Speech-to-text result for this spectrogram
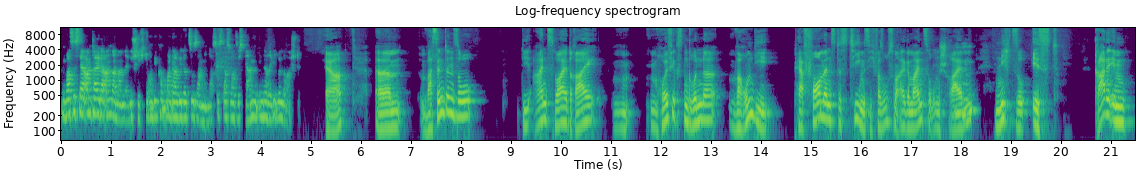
Und was ist der Anteil der anderen an der Geschichte? Und wie kommt man da wieder zusammen? Das ist das, was ich dann in der Regel beleuchte. Ja. Ähm, was sind denn so die ein, zwei, drei häufigsten Gründe, warum die Performance des Teams, ich versuche es mal allgemein zu umschreiben, mhm. nicht so ist. Gerade im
